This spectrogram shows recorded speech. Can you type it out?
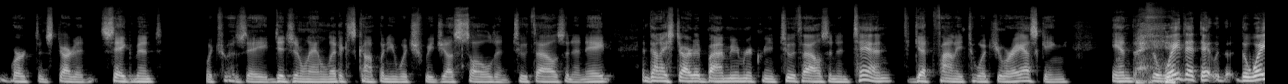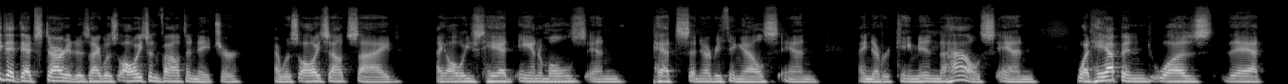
worked and started Segmint, which was a digital analytics company, which we just sold in 2008. And then I started Biomimicry in 2010 to get finally to what you were asking. And the way that, that the way that that started is I was always involved in nature. I was always outside. I always had animals and pets and everything else. And I never came in the house. And what happened was that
